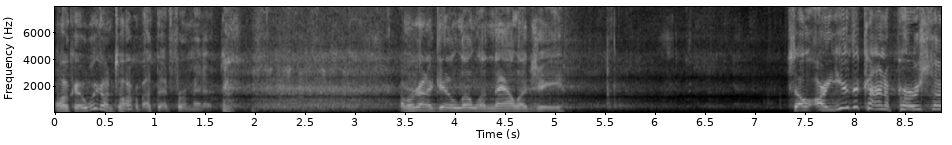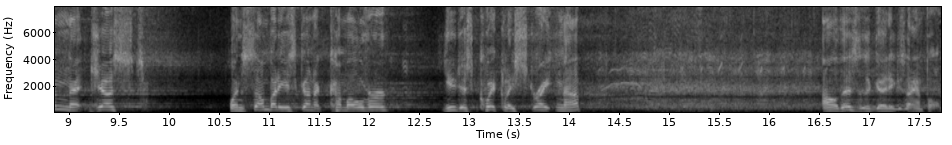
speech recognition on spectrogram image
Okay, we're going to talk about that for a minute. and we're going to get a little analogy. So, are you the kind of person that just, when somebody's going to come over, you just quickly straighten up? Oh, this is a good example.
